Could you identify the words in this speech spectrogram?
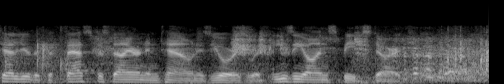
tell you that the fastest iron in town is yours with Easy On Speed Start.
